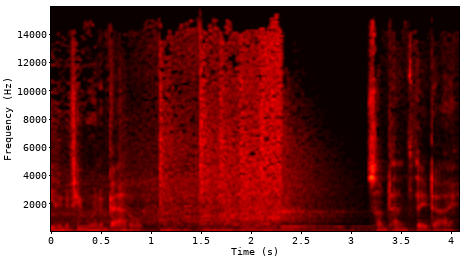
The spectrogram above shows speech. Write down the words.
Even if you win a battle, sometimes they die.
